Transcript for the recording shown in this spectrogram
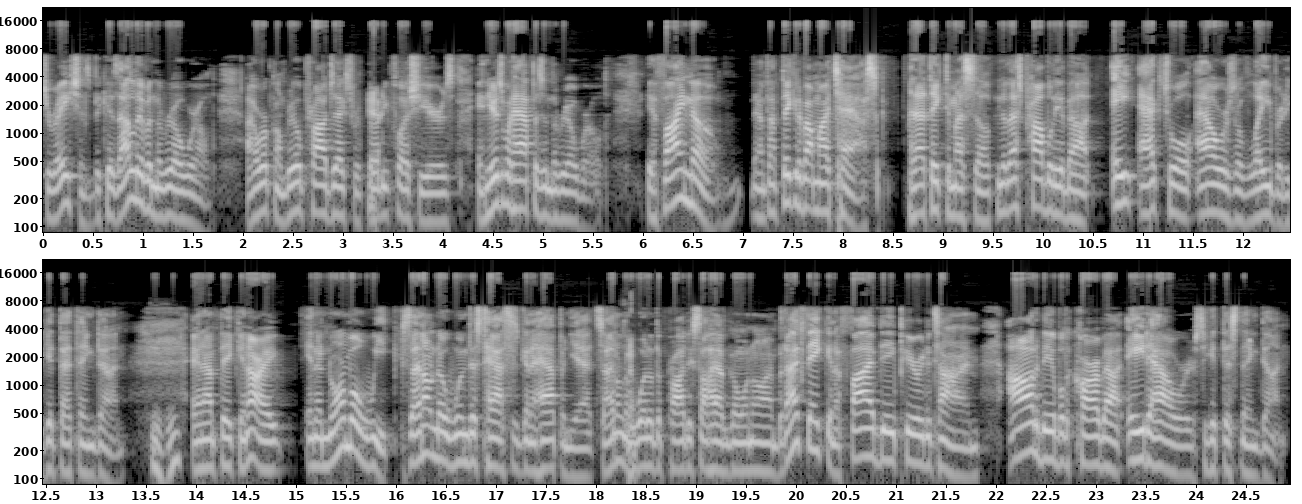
durations because I live in the real world. I work on real projects for 30 yeah. plus years, and here's what happens in the real world. If I know, now if I'm thinking about my task, and I think to myself, you know, that's probably about eight actual hours of labor to get that thing done. Mm-hmm. And I'm thinking, all right, in a normal week, because I don't know when this task is going to happen yet, so I don't know what other projects I'll have going on, but I think in a five day period of time, I ought to be able to carve out eight hours to get this thing done.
